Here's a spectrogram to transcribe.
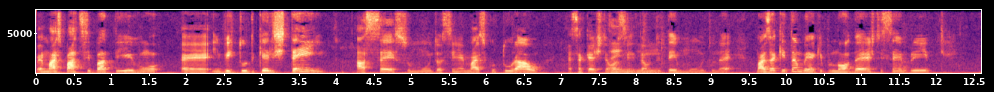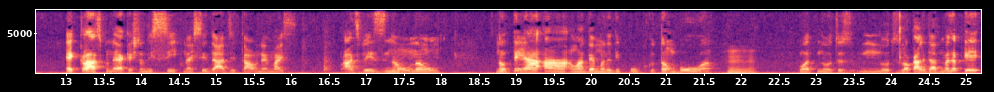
é mais participativo, é, em virtude que eles têm acesso muito assim, é mais cultural essa questão assim, então Entendi. de ter muito, né? Mas aqui também, aqui pro Nordeste sempre é clássico, né? A questão de circo nas cidades e tal, né? Mas às vezes não não não tem a, a- uma demanda de público tão boa Uhum. quanto em outras, em outras localidades. Mas é porque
